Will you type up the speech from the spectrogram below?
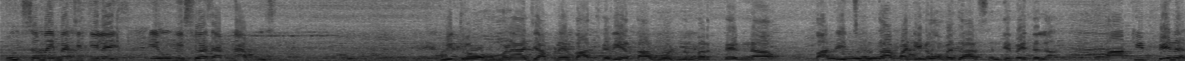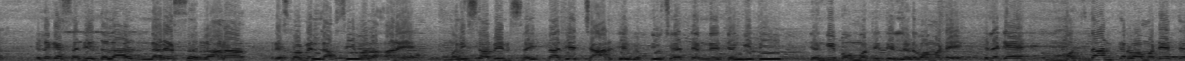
ટૂંક સમયમાં જીતી લઈશ એ હું વિશ્વાસ આપને આપું છું. મિત્રો, હમણાં જ આપણે વાત કરી હતા વોર્ડ નંબર તેરના ભારતીય જનતા પાર્ટીના ઉમેદવાર સંજયભાઈ દલાલ. આ આખી પેનલ, એટલે કે સંજય દલાલ, નરેશ રાણા, રેશમાબેન લાપસીવાલા અને મનીષાબેન સહિતના જે ચાર જે વ્યક્તિઓ છે, તેમને જંગીથી, જંગી બહુમતીથી લડવા માટે, એટલે કે મતદાન કરવા માટે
